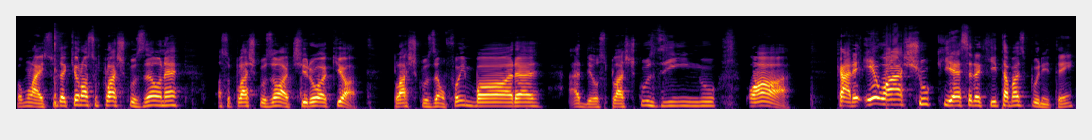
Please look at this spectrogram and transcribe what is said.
vamos lá. Isso daqui é o nosso plásticozão, né? Nosso plásticozão, ó, tirou aqui, ó. Plásticozão foi embora. Adeus, plásticozinho. Ó, cara, eu acho que essa daqui tá mais bonita, hein?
